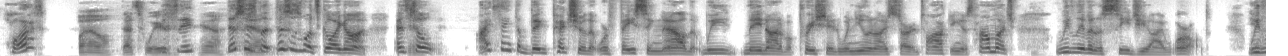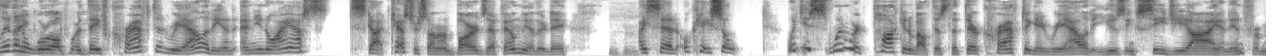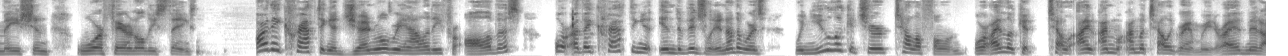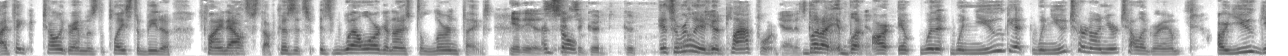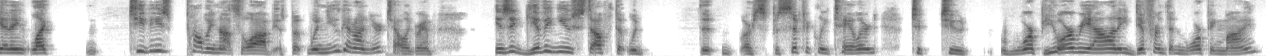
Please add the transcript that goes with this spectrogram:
What? Wow, that's weird. see, yeah. This is yeah. the this is what's going on. And Yeah. so I think the big picture that we're facing now that we may not have appreciated when you and I started talking is how much we live in a CGI world. we Yeah, live in I a world where they've crafted reality and and you know I asked Scott Kesterson on Bards FM the other day. Mhm. I said, "Okay, so when you when we're talking about this that they're crafting a reality using CGI and information warfare and all these things, are they crafting a general reality for all of us or are they crafting it individually? In other words, when you look at your telephone or I look at tel I, I'm I'm a telegram reader. I admit I think telegram is the place to be to find out stuff because it's it's well organized to learn things. It is. And so it's a good good. It's form, really a yeah. good platform. Yeah, it is a but good I, but yeah. are it, when it, when you get when you turn on your telegram, are you getting like TV's probably not so obvious, but when you get on your telegram, is it giving you stuff that would that are specifically tailored to to warp your reality different than warping mine?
